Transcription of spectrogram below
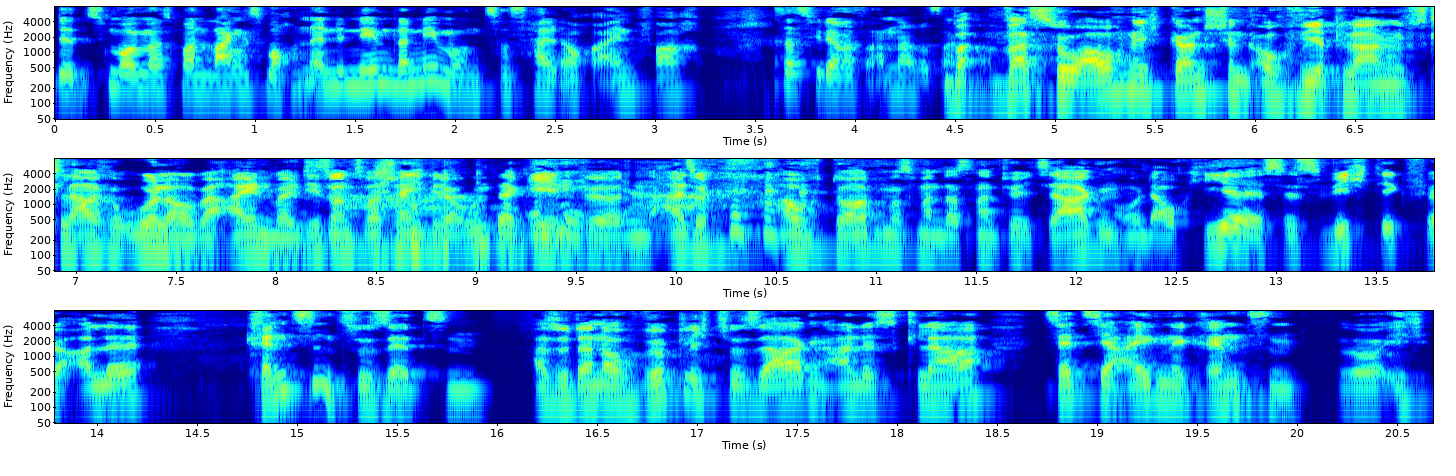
jetzt wollen wir uns mal ein langes Wochenende nehmen, dann nehmen wir uns das halt auch einfach. Das ist wieder was anderes. Was so auch nicht ganz stimmt, auch wir planen uns klare Urlaube ein, weil die sonst wahrscheinlich wieder untergehen würden. Also auch dort muss man das natürlich sagen. Und auch hier ist es wichtig für alle, Grenzen zu setzen. Also dann auch wirklich zu sagen, alles klar, setz ja eigene Grenzen. So, ich,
